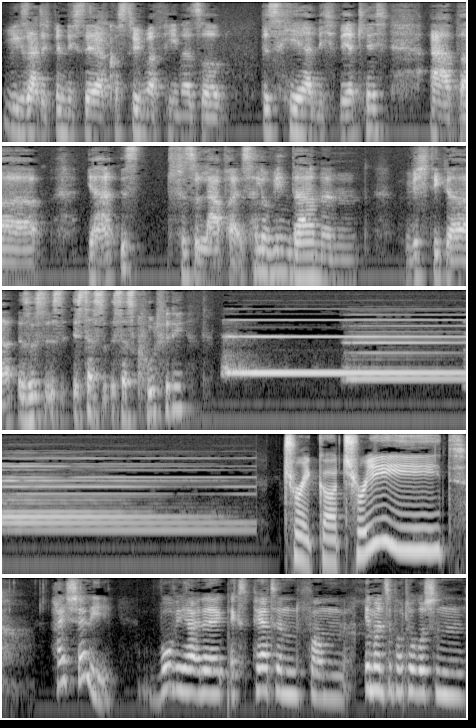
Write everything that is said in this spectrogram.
Wie gesagt, ich bin nicht sehr kostümaffin, also bisher nicht wirklich. Aber ja, ist für Solapa, ist Halloween da ein wichtiger. Also ist, ist, ist, das, ist das cool für die? Trick or treat. Hi Shelly, wo wir eine Expertin vom emanzipatorischen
